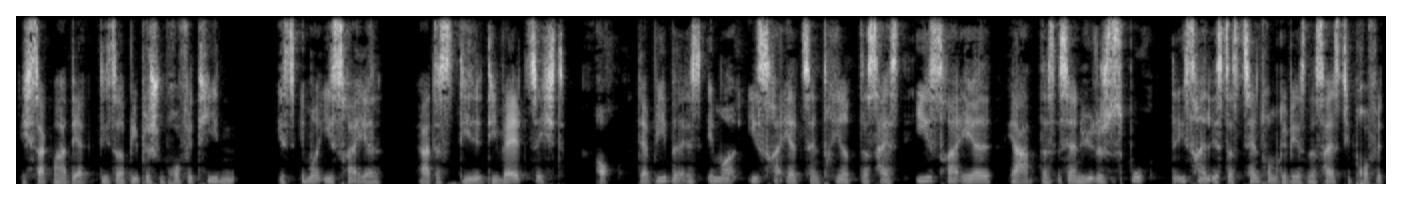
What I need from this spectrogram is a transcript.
ich sag mal, der, dieser biblischen Prophetien ist immer Israel. Ja, dass die, die Weltsicht auch der Bibel ist immer Israel zentriert. Das heißt, Israel, ja, das ist ja ein jüdisches Buch. Israel ist das Zentrum gewesen. Das heißt, die Prophet,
